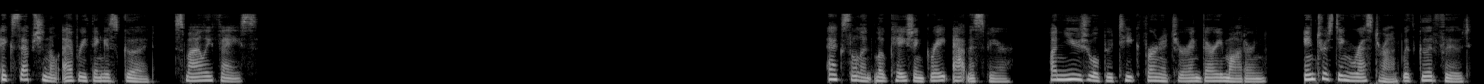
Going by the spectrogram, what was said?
Exceptional everything is good, smiley face. Excellent location great atmosphere. Unusual boutique furniture and very modern. Interesting restaurant with good food.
